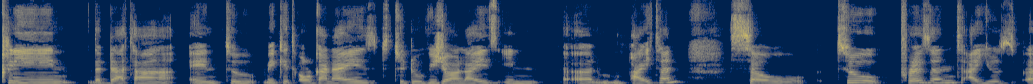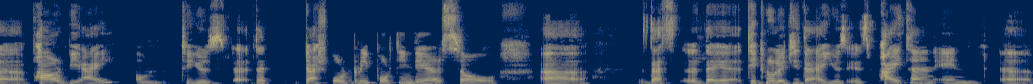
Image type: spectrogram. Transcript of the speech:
clean the data and to make it organized, to do visualize in, uh, Python. So to present, I use uh, Power BI on to use uh, the dashboard reporting there. So uh, that's uh, the technology that I use is Python and uh,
